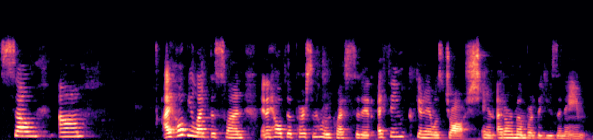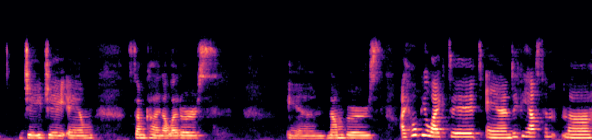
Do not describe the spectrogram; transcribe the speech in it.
So, um, I hope you like this one, and I hope the person who requested it, I think your name was Josh, and I don't remember the username, JJM, some kind of letters and numbers. I hope you liked it, and if you have some uh,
